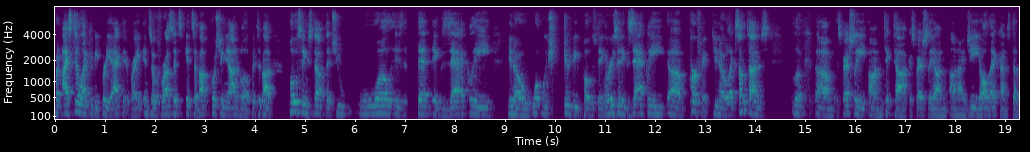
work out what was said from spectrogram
but I still like to be pretty active, right? And so for us, it's it's about pushing the envelope. It's about posting stuff that you well is that exactly you know what we should be posting, or is it exactly uh, perfect? You know, like sometimes look, um, especially on TikTok, especially on on IG, all that kind of stuff.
